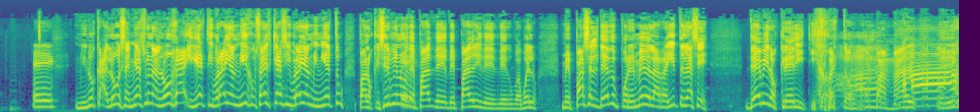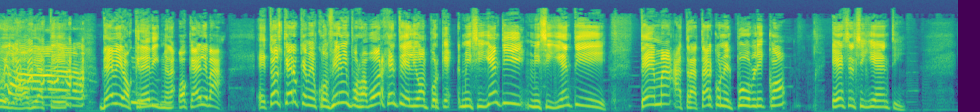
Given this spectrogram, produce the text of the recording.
Luego se me hace una lonja y este y Brian, mi hijo, ¿sabes qué hace Brian, mi nieto? Para lo que sirve uno de, pa- de, de padre y de, de abuelo. Me pasa el dedo por el medio de la rayita y le hace débit o credit. Hijo de tu bomba madre. Le digo yo, fíjate. Débit o credit. Me la- ok, ahí le va. Entonces quiero que me confirmen, por favor, gente de León, porque mi siguiente, mi siguiente tema a tratar con el público es el siguiente.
